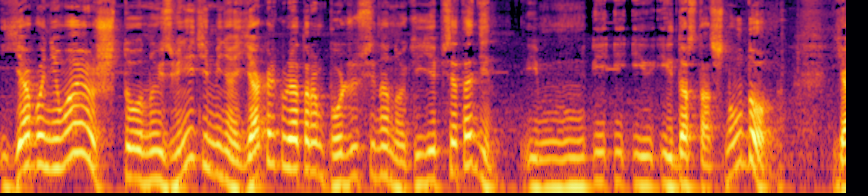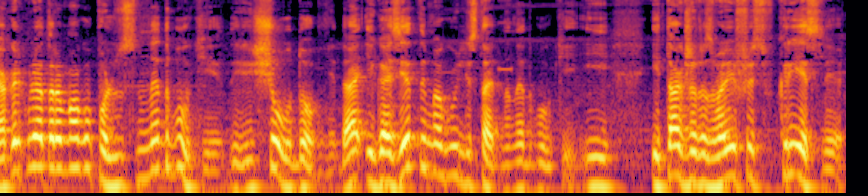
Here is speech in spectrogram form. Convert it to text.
я понимаю, что, ну извините меня, я калькулятором пользуюсь и на Nokia E51. И, и, и, и достаточно удобно. Я калькулятором могу пользоваться на нетбуке, еще удобнее, да, и газеты могу листать на нетбуке, и, и также развалившись в кресле.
